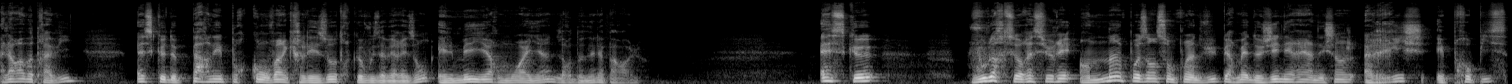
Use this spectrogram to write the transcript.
Alors à votre avis, est-ce que de parler pour convaincre les autres que vous avez raison est le meilleur moyen de leur donner la parole? Est-ce que vouloir se rassurer en imposant son point de vue permet de générer un échange riche et propice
